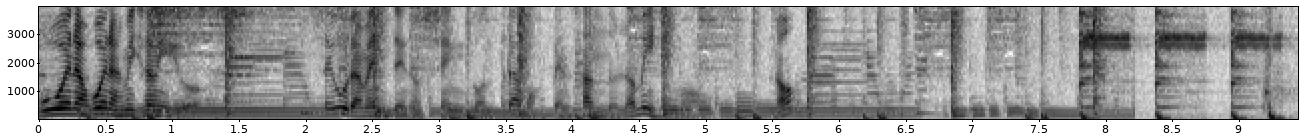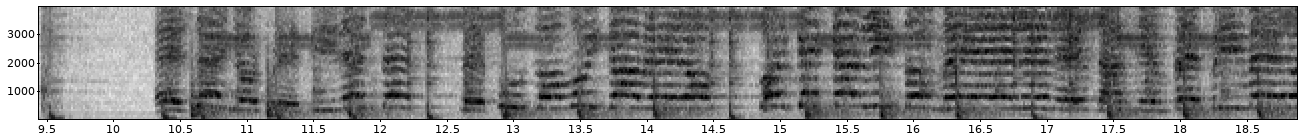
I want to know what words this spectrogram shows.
Buenas, buenas mis amigos. Seguramente nos encontramos pensando en lo mismo, ¿no? El señor presidente se puso muy cabrero porque Carlitos Menem está siempre primero.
